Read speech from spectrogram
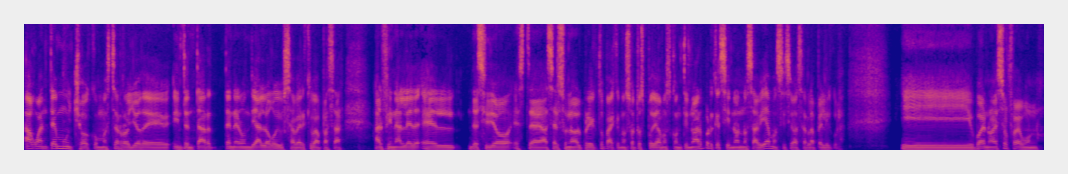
aguanté mucho como este rollo de intentar tener un diálogo y saber qué iba a pasar. Al final él, él decidió este, hacerse un lado del proyecto para que nosotros pudiéramos continuar, porque si no, no sabíamos si se iba a hacer la película. Y bueno, eso fue uno.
